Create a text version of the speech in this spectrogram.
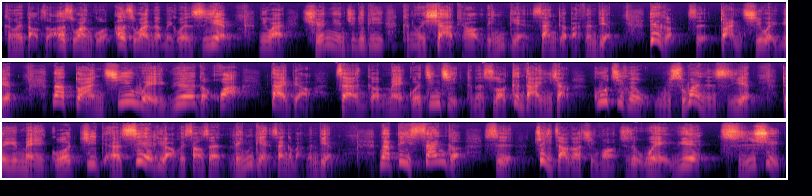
可能会导致二十万国二十万的美国人失业。另外，全年 GDP 可能会下调零点三个百分点。第二个是短期违约。那短期违约的话，代表整个美国经济可能受到更大影响，估计会有五十万人失业。对于美国 G 呃失业率啊会上升零点三个百分点。那第三个是最糟糕情况，就是违约持续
